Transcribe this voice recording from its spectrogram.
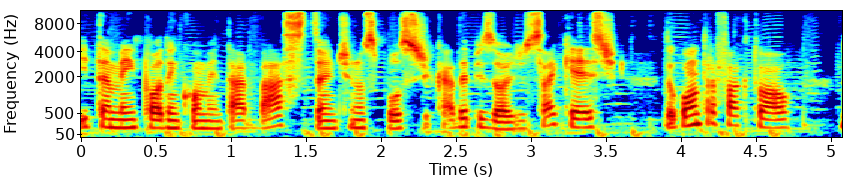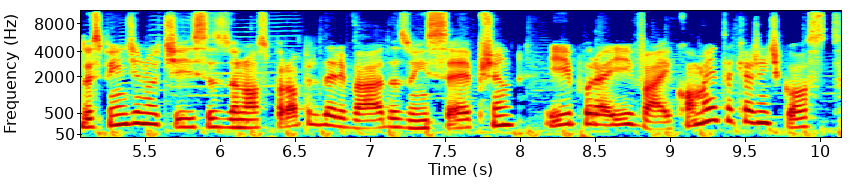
e também podem comentar bastante nos posts de cada episódio do SciCast, do Contrafactual, do Spin de Notícias, do nosso próprio Derivadas, o Inception e por aí vai. Comenta que a gente gosta.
